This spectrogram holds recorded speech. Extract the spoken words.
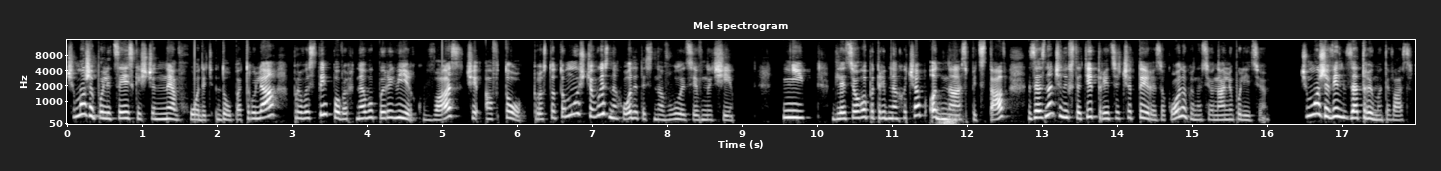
Чи може поліцейський, що не входить до патруля, провести поверхневу перевірку вас чи авто, просто тому, що ви знаходитесь на вулиці вночі? Ні, для цього потрібна хоча б одна з підстав, зазначених в статті 34 закону про національну поліцію. Чи може він затримати вас?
